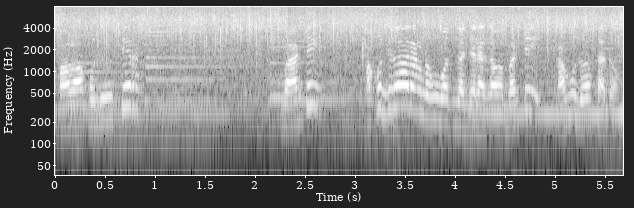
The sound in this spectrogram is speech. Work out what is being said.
Kalau aku diusir, berarti aku dilarang dong buat belajar agama. Berarti kamu dosa dong.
